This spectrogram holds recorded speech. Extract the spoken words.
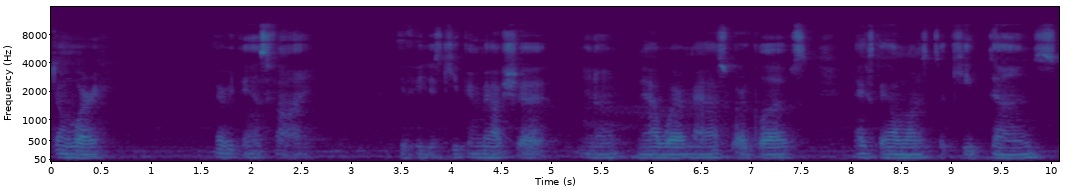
Don't worry. Everything's fine. If you just keep your mouth shut, you know, now wear a mask, wear gloves. Next thing I want is to keep guns.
